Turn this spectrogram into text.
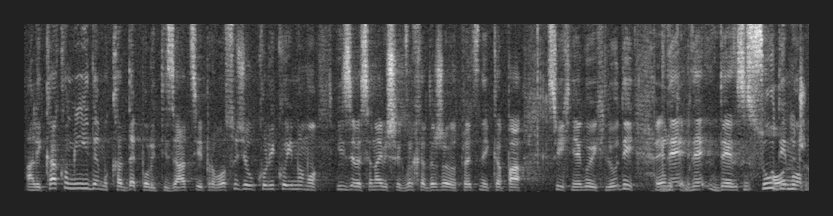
Ali kako mi idemo ka depolitizaciji pravosuđa ukoliko imamo izjave sa najvišeg vrha države od predsednika pa svih njegovih ljudi, gde, gde, gde sudimo... Odlično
